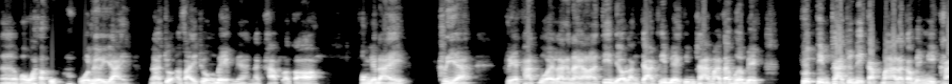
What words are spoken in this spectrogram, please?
เออเพราะว่าหัวเรือใหญ่นะช่วงอาศัยช่วงเบรกเนี่ยนะครับ แล้วก็คงจะได้เคลียร์เคลียร์คัดด้วยแล้วในขณะที่เดี๋ยวหลังจากที่เบรกทีมชาติมาถ้าเผื่อเบรก ชุดทีมชาติชุดนี้กลับมาแล้วก็ไม่มีใคร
